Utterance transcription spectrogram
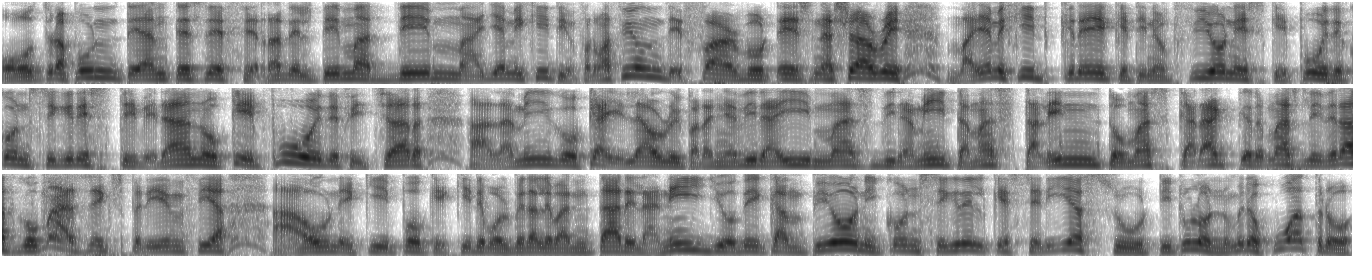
Otro apunte antes de cerrar el tema de Miami Heat. Información de Farboot Snashari. Miami Heat cree que tiene opciones que puede conseguir este verano, que puede fichar al amigo Kyle Lowry para añadir ahí más dinamita, más talento, más carácter, más liderazgo, más experiencia a un equipo que quiere volver a levantar el anillo de campeón y conseguir el que sería su título número 4.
